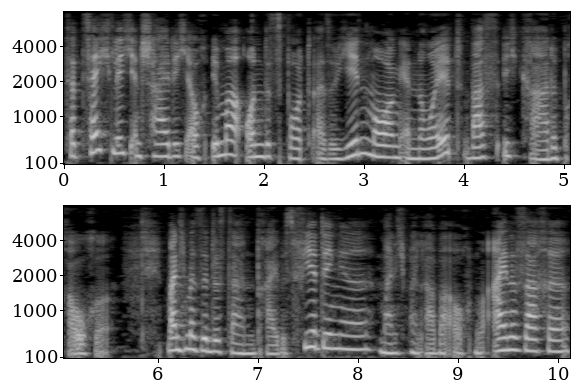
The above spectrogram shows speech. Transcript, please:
tatsächlich entscheide ich auch immer on the spot, also jeden Morgen erneut, was ich gerade brauche. Manchmal sind es dann drei bis vier Dinge, manchmal aber auch nur eine Sache.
